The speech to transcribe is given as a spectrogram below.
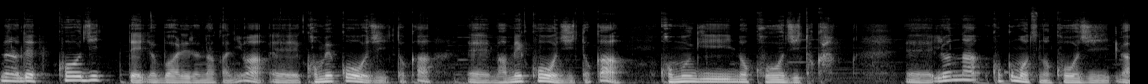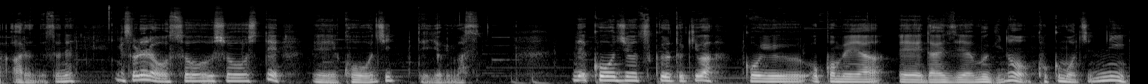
なので麹って呼ばれる中には、えー、米麹とか、えー、豆麹とか小麦の麹とか、えー、いろんな穀物の麹があるんですよね。それらを総称して、えー、麹って呼びます。で麹を作る時はこういうお米や、えー、大豆や麦の穀物に、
